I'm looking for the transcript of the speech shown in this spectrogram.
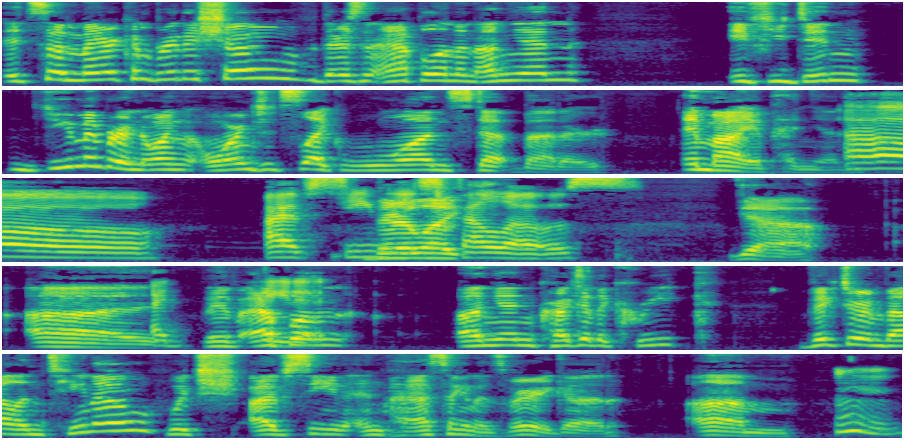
it's an American British show. There's an apple and an onion. If you didn't, do you remember Annoying Orange? It's like one step better, in my opinion. Oh, I've seen They're these like- fellows. yeah. Uh, I they have Apple and Onion, Craig of the Creek, Victor and Valentino, which I've seen in passing and is very good. Um, Mm,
